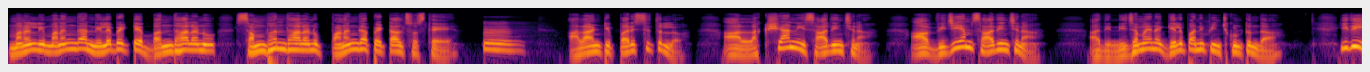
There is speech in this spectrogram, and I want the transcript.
మనల్ని మనంగా నిలబెట్టే బంధాలను సంబంధాలను పణంగా పెట్టాల్సొస్తే అలాంటి పరిస్థితుల్లో ఆ లక్ష్యాన్ని సాధించిన ఆ విజయం సాధించిన అది నిజమైన గెలుపనిపించుకుంటుందా ఇది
